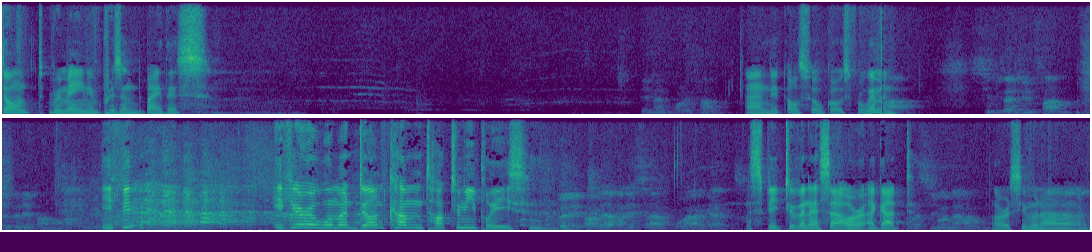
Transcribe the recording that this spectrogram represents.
Don't remain imprisoned by this. And it also goes for women. If you if you're a woman, don't come talk to me, please. Speak to Vanessa or Agathe or Simona.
